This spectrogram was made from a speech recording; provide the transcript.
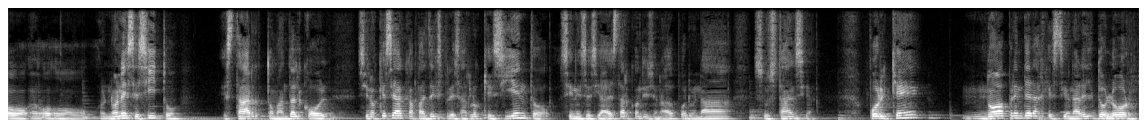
o, no necesito estar tomando alcohol, sino que sea capaz de expresar lo que siento sin necesidad de estar condicionado por una sustancia. ¿Por qué no aprender a gestionar el dolor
